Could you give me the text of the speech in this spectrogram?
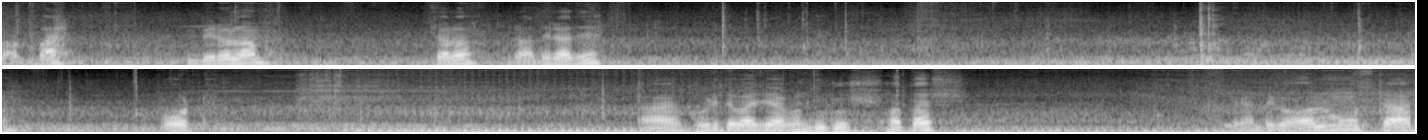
বাবা বেরোলাম। চলো রাধে রাধে। ওঠ আর ঘড়িতে বাজে এখন দুটো সাতাশ। এখান থেকে অলমোস্ট আর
